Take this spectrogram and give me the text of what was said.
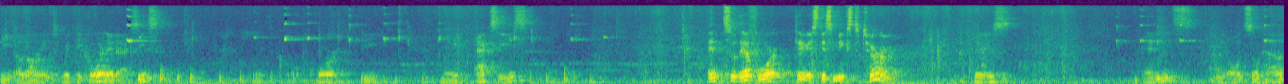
be aligned with the coordinate axes with coordinate axes and so therefore there is this mixed term there is hence we also have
